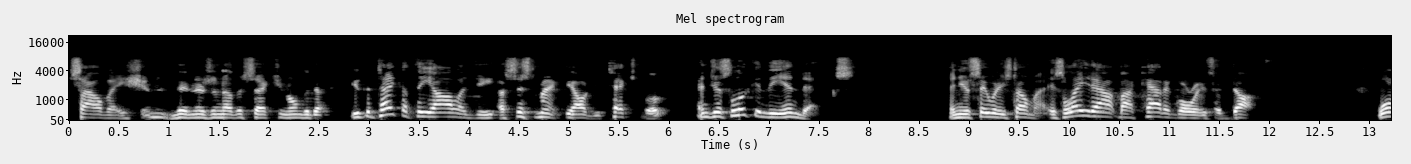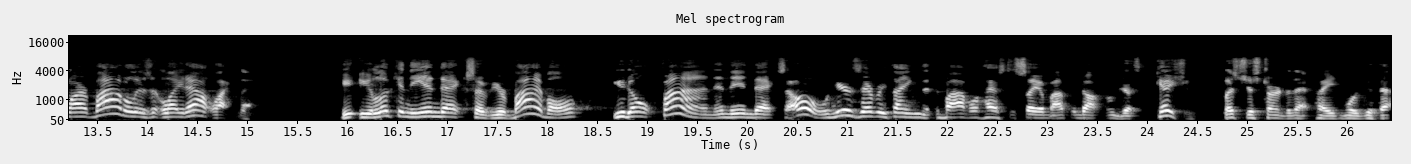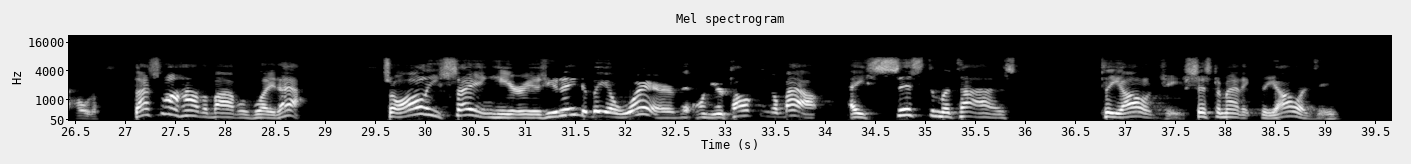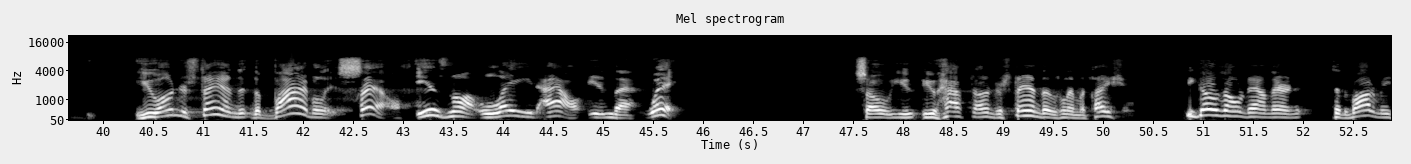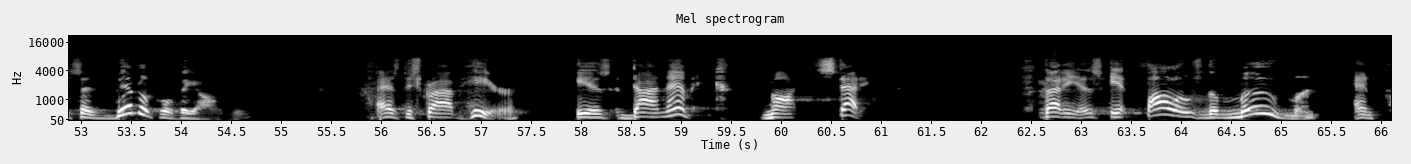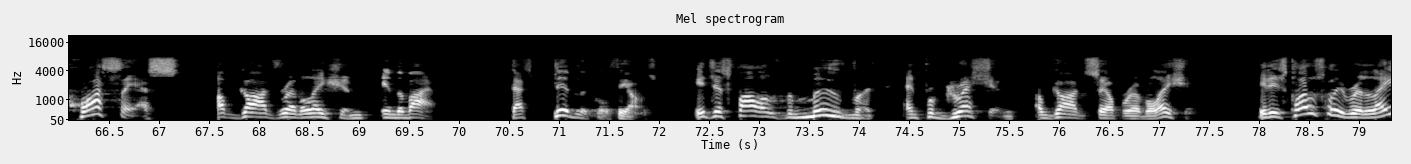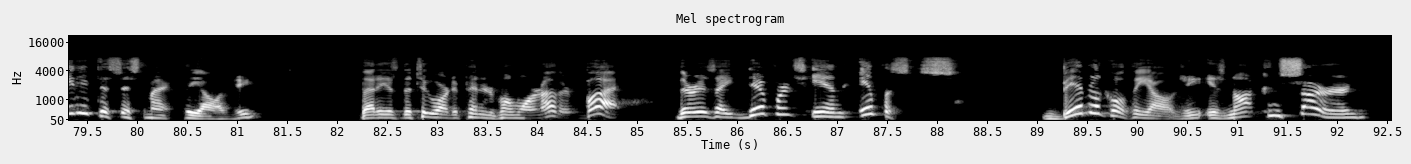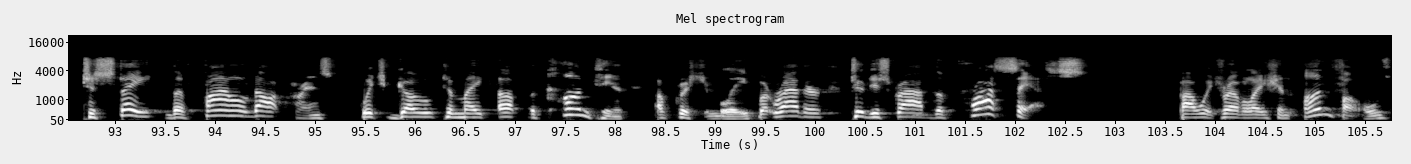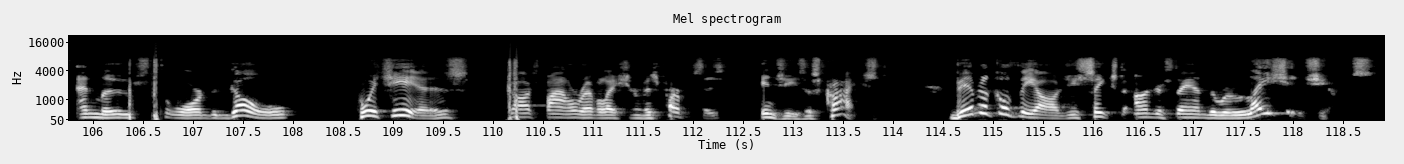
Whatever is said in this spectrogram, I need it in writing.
salvation, and then there's another section on the, you could take a theology, a systematic theology textbook, and just look in the index. And you'll see what he's talking about. It's laid out by categories of doctrine. Well, our Bible isn't laid out like that. You, you look in the index of your Bible, you don't find in the index, oh, here's everything that the Bible has to say about the doctrine of justification. Let's just turn to that page and we'll get that hold of. That's not how the Bible's laid out. So all he's saying here is you need to be aware that when you're talking about a systematized theology, systematic theology, you understand that the Bible itself is not laid out in that way. So you, you have to understand those limitations. He goes on down there to the bottom, he says biblical theology, as described here, is dynamic, not static. That is, it follows the movement and process of God's revelation in the Bible. That's biblical theology. It just follows the movement and progression of God's self-revelation. It is closely related to systematic theology. That is, the two are dependent upon one another, but there is a difference in emphasis. Biblical theology is not concerned to state the final doctrines which go to make up the content of Christian belief, but rather to describe the process by which revelation unfolds and moves toward the goal, which is God's final revelation of His purposes in Jesus Christ. Biblical theology seeks to understand the relationships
